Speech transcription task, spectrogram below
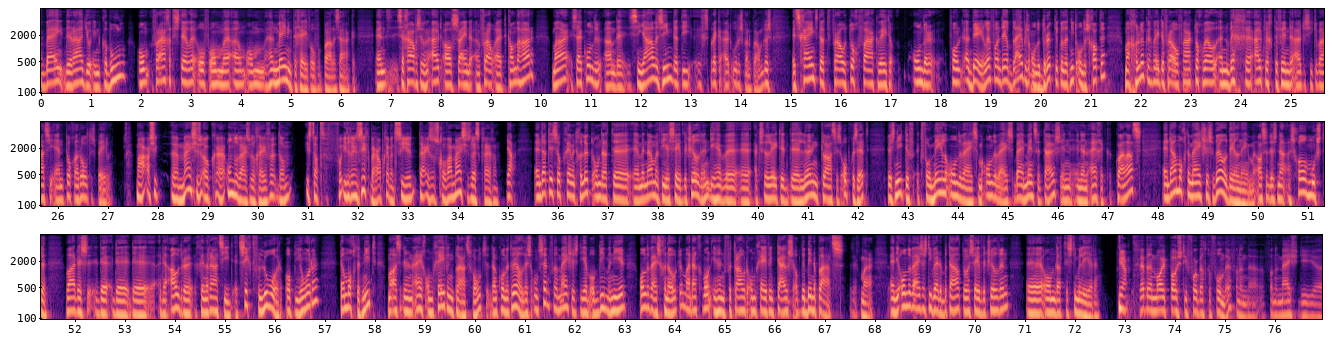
bij de radio in Kabul om vragen te stellen of om, uh, om, om, hun mening te geven over bepaalde zaken. En ze gaven zich dan uit als zijnde een vrouw uit Kandahar. Maar zij konden aan de signalen zien dat die gesprekken uit Oeruzkan kwamen. Dus het schijnt dat vrouwen toch vaak weten onder. Voor een deel, voor een deel blijven ze onderdrukt. Ik wil het niet onderschatten. Maar gelukkig weten vrouwen vaak toch wel een weg, eh, uitweg te vinden uit de situatie en toch een rol te spelen. Maar als je uh, meisjes ook uh, onderwijs wil geven, dan is dat voor iedereen zichtbaar. Op een gegeven moment zie je, daar is een school waar meisjes les krijgen. Ja, en dat is op een gegeven moment gelukt omdat uh, met name via Save the Children, die hebben uh, accelerated learning classes opgezet. Dus niet het formele onderwijs, maar onderwijs bij mensen thuis in, in hun eigen kwalas. En daar mochten meisjes wel deelnemen. Als ze dus naar een school moesten waar dus de, de, de, de oudere generatie het zicht verloor op de jongeren, dan mocht het niet. Maar als het in hun eigen omgeving plaatsvond, dan kon het wel. Er zijn ontzettend veel meisjes die hebben op die manier onderwijs genoten, maar dan gewoon in hun vertrouwde omgeving thuis op de binnenplaats, zeg maar. En die onderwijzers die werden betaald door Save the Children eh, om dat te stimuleren. Ja. We hebben een mooi positief voorbeeld gevonden hè, van, een, uh, van een meisje die uh,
